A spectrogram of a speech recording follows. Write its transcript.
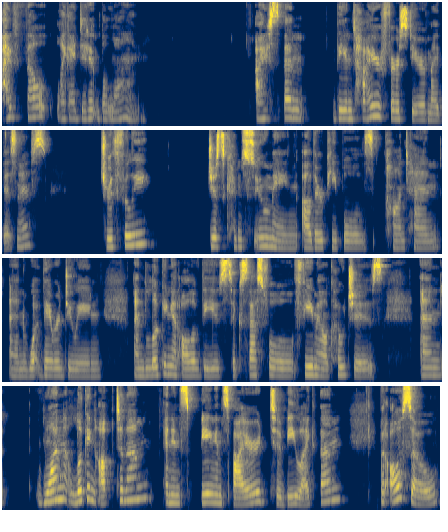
I felt like I didn't belong. I spent the entire first year of my business, truthfully, just consuming other people's content and what they were doing and looking at all of these successful female coaches and one looking up to them and in, being inspired to be like them but also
